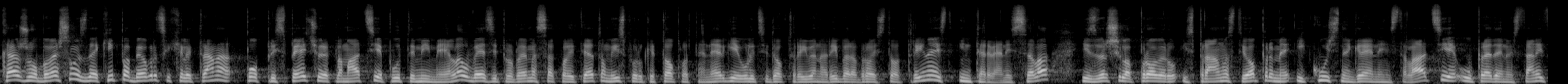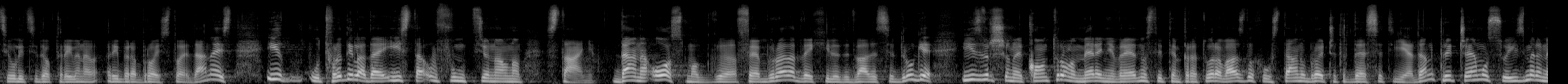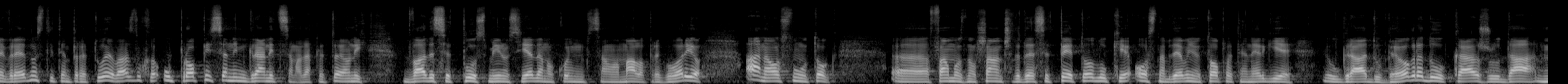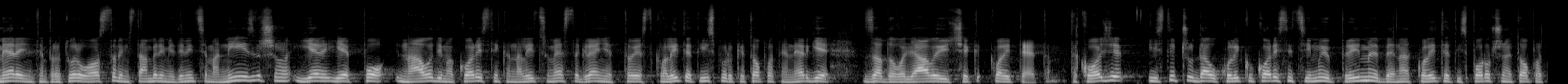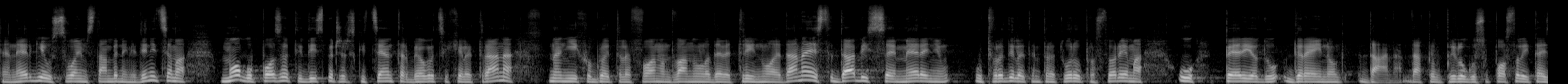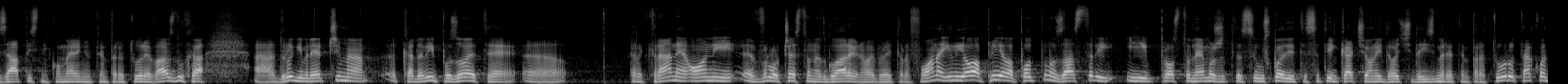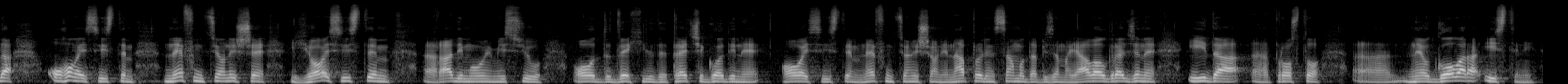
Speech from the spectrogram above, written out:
Kažu, obaveštamo da je ekipa Beogradskih elektrana po prispeću reklamacije putem e-maila u vezi problema sa kvalitetom isporuke toplotne energije u ulici doktora Ivana Ribara broj 113 intervenisala, izvršila proveru ispravnosti opreme i kućne grejne instalacije u predajnoj stanici ulici doktora Ivana Ribara broj 111 i utvrdila da je ista u funkcionalnom stanju. Dana 8. februara 2022. izvršeno je kontrolno merenje vrednosti temperatura vazduha u stanu broj 41, pri čemu su izmerene vrednosti temperature vazduha u propisanim granicama. Dakle, to je onih 20 plus minus 1 o kojim sam vam malo pregovorio, a na osnovu tog famoznog člana 45 odluke o snabdevanju toplotne energije u gradu Beogradu. Kažu da merenje temperatura u ostalim stambenim jedinicama nije izvršeno jer je po navodima korisnika na licu mesta grejanje, to jest kvalitet isporuke toplotne energije zadovoljavajućeg kvaliteta. Takođe, ističu da ukoliko korisnici imaju primebe na kvalitet isporučene toplotne energije u svojim stambenim jedinicama, mogu pozvati dispečerski centar Beogradskih elektrana na njihov broj telefona 2093 011 da bi se merenjem utvrdile temperature u prostorijama u periodu grejnog dana. Dakle, u prilogu su poslali taj zapisnik o merenju temperature vazduha. drugim rečima, kada vi pozovete elektrane, oni e, vrlo često ne odgovaraju na ovaj broj telefona ili ova prijava potpuno zastari i prosto ne možete da se uskladiti sa tim kad će oni doći da izmere temperaturu. Tako da ovaj sistem ne funkcioniše i ovaj sistem, e, radimo ovu emisiju od 2003. godine, ovaj sistem ne funkcioniše. On je napravljen samo da bi zamajavao građane i da e, prosto ne odgovara istini.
